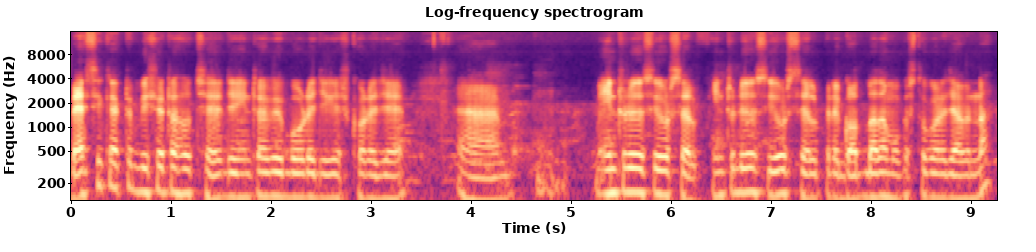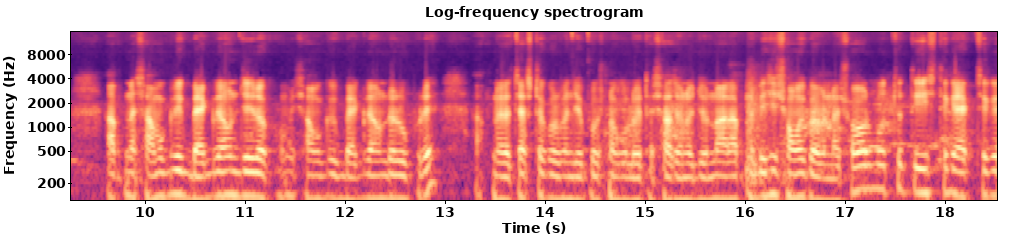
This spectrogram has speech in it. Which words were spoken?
বেসিক একটা বিষয়টা হচ্ছে যে ইন্টারভিউ বোর্ডে জিজ্ঞেস করে যে ইন্ট্রোডিউস ইউর সেলফ ইন্ট্রোডিউস ইউর সেলফ এটা গদ বাধা মুখস্থ করে যাবেন না। আপনার সামগ্রিক ব্যাকগ্রাউন্ড যেরকম, সামগ্রিক ব্যাকগ্রাউন্ডের উপরে আপনারা চেষ্টা করবেন যে প্রশ্নগুলো এটা সাজানোর জন্য। আর আপনি বেশি সময় পাবেন না। সর্বোচ্চ তিরিশ থেকে এক থেকে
